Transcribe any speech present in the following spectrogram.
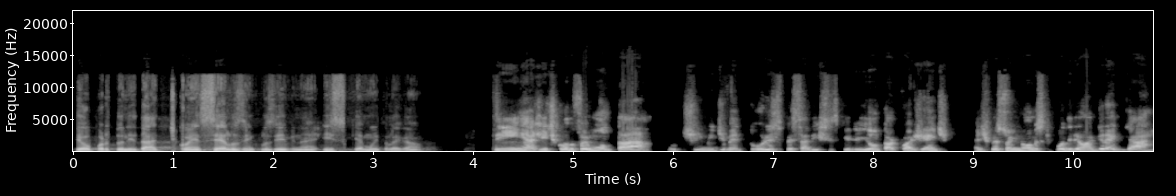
ter oportunidade de conhecê-los, inclusive, né? Isso que é muito legal. Sim, a gente quando foi montar o time de mentores especialistas que iam estar com a gente, a gente pensou em nomes que poderiam agregar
